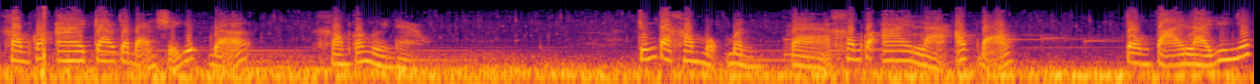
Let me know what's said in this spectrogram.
Không có ai trao cho bạn sự giúp đỡ. Không có người nào. Chúng ta không một mình Và không có ai là ốc đảo. Tồn tại là duy nhất.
